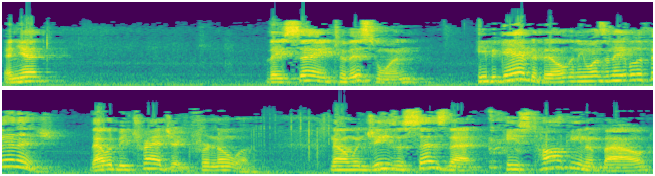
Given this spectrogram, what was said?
And yet, they say to this one, he began to build and he wasn't able to finish. That would be tragic for Noah. Now, when Jesus says that, he's talking about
